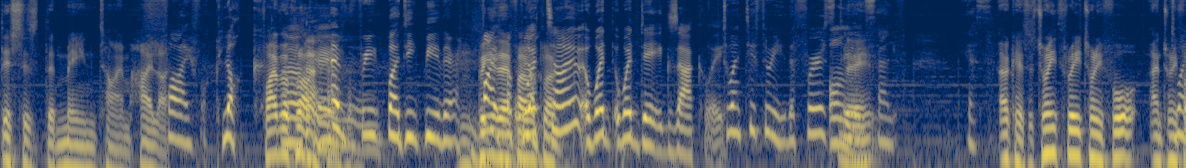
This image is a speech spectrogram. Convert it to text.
this is the main time highlight? five o'clock. Five o'clock. Okay. Everybody be there. Mm. Be Five there o'clock. what time? Uh, What what day exactly? 23, the first Only. day itself. Yes. Okay, so 23, 24, and 25.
